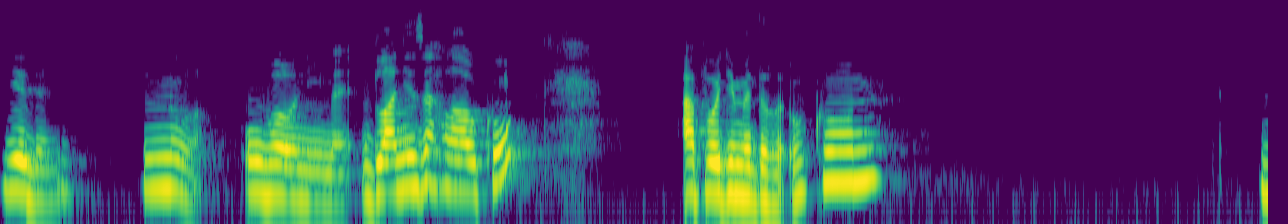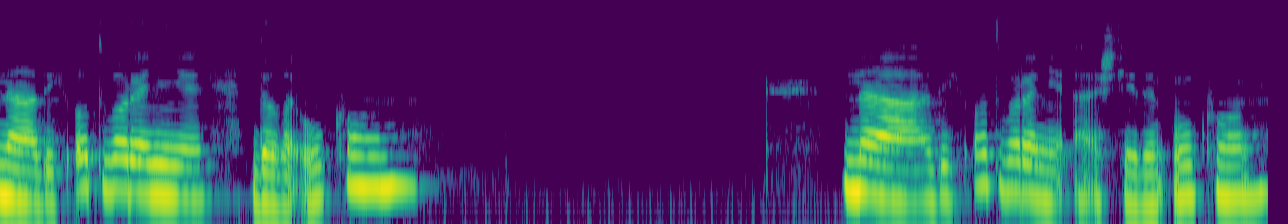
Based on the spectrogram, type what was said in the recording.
1, 0. Uvoľníme dlane za hlavku a pôjdeme dole úklon. Nádych, otvorenie, dole úklon. Nádych, otvorenie a ešte jeden úklon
